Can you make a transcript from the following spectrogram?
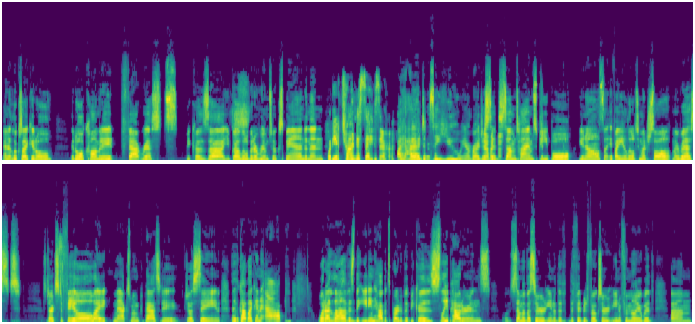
and it looks like it'll it'll accommodate fat wrists because uh, you've got a little bit of room to expand. And then what are you trying to say, Sarah? I, I didn't say you, Amber. I just said sometimes people, you know, if I eat a little too much salt, my wrist starts to feel like maximum capacity. Just saying. They've got like an app. What I love is the eating habits part of it because sleep patterns. Some of us are, you know, the the Fitbit folks are, you know, familiar with. Um,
